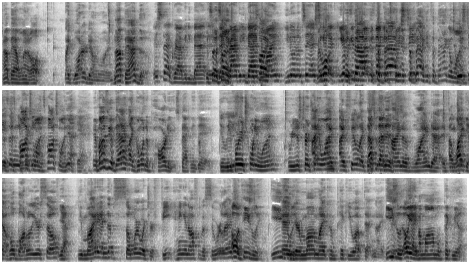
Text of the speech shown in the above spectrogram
Not bad wine at all. Like watered down wine. Not bad though. It's that gravity bag. It's- uh, that like- gravity bag it's like- wine. You know what I'm saying? I used to Well, get that, you ever it's get that- the it's gravity the bag and twist It's the bag. It's the bag of wine. Twist It's, it it's, it's box wine. It's box wine. Yeah. Yeah. It reminds me of that, like going to parties back in the day. Dude, we before you're 21, or you just turned 21. I, I feel like That's this what is that the is. kind of wine that if I you like drink it. that whole bottle to yourself, Yeah. you might end up somewhere with your feet hanging off of a sewer ledge. oh, easily, easily, and your mom might come pick you up that night. easily. Oh yeah, my mom will pick me up.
